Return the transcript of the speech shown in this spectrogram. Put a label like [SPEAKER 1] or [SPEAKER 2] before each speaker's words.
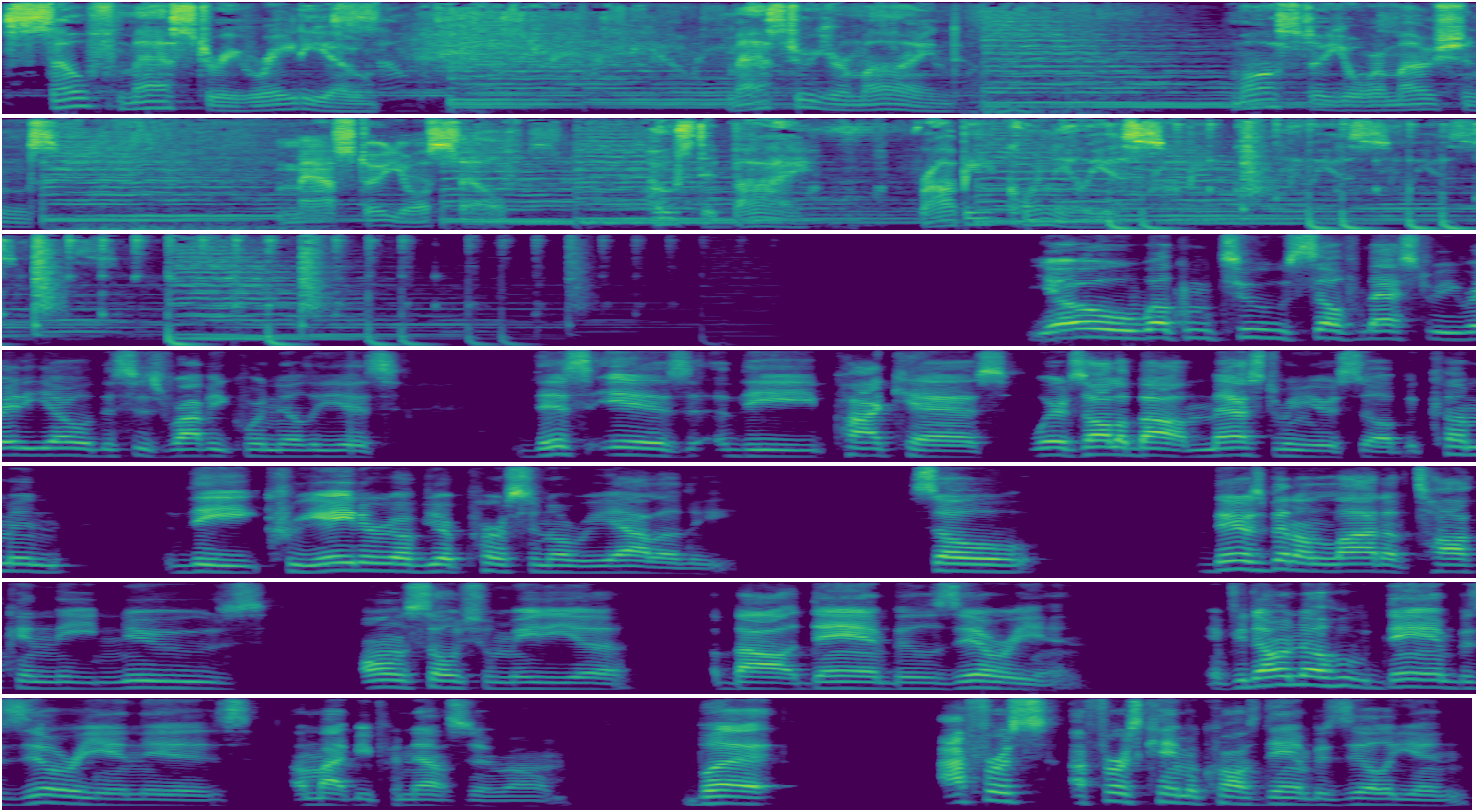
[SPEAKER 1] Self Mastery Radio. Master your mind. Master your emotions. Master yourself. Hosted by Robbie Cornelius.
[SPEAKER 2] Yo, welcome to Self Mastery Radio. This is Robbie Cornelius. This is the podcast where it's all about mastering yourself, becoming the creator of your personal reality. So, there's been a lot of talk in the news on social media about Dan Bilzerian. If you don't know who Dan Bilzerian is, I might be pronouncing it wrong, but I first I first came across Dan Bilzerian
